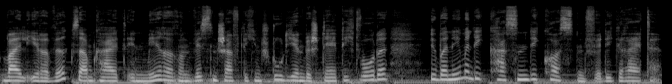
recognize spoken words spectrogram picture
Weil ihre Wirksamkeit in mehreren wissenschaftlichen Studien bestätigt wurde, übernehmen die Kassen die Kosten für die Geräte.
